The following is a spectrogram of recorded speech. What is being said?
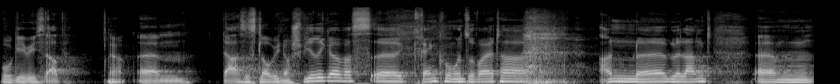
wo gebe ich es ab. Ja. Ähm, da ist es, glaube ich, noch schwieriger, was äh, Kränkung und so weiter anbelangt. Ähm,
